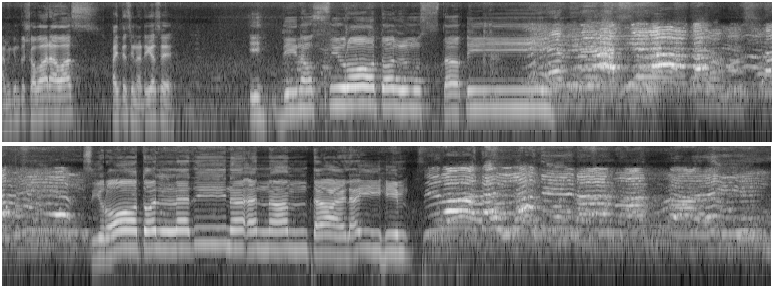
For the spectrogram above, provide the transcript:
আমি কিন্তু সবার আওয়াজ পাইতেছি না ঠিক আছে ইহদিনাস সিরাতাল মুস্তাকিম صراط الذين أنعمت عليهم. صراط الذين أنعمت عليهم.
